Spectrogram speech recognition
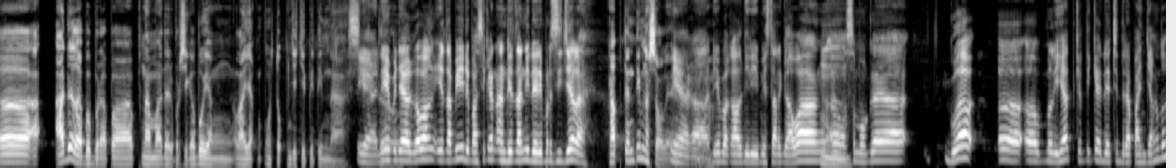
eh ada lah beberapa nama dari Persikabo yang layak untuk mencicipi timnas. Iya, gitu. ini penjaga gawang ya tapi dipastikan Andri Tani dari Persija lah. kapten timnas soalnya. Iya, Kak, dia bakal jadi Mister Gawang. Eh, semoga gua eh, eh, melihat ketika dia cedera panjang tuh,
